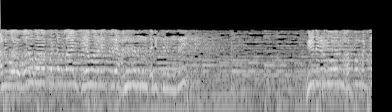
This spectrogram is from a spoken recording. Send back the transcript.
அதுபோல ஒரு ஒருமனப்பட்டவர்களாய் தேவாலயத்திலே அனுதனமும் தனித்திருந்து வீடுகள் தோறும் அப்பம் விட்டு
